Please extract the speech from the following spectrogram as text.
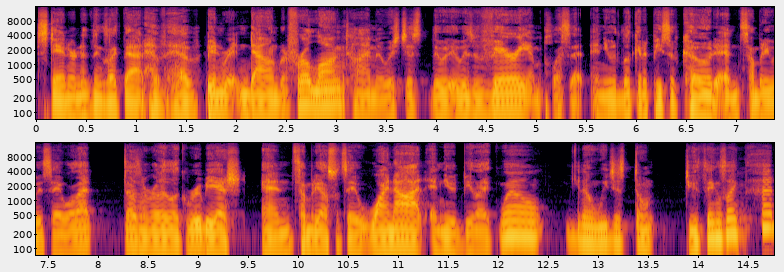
standard and things like that have have been written down. But for a long time it was just it was very implicit and you would look at a piece of code and somebody would say well that doesn't really look rubyish and somebody else would say why not? And you'd be like well you know we just don't do things like that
